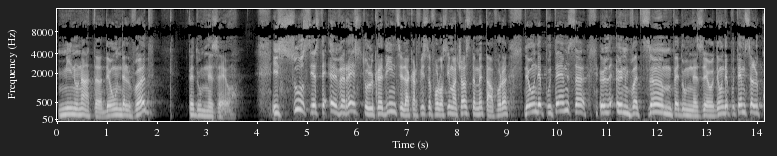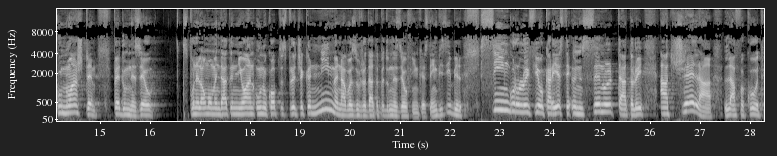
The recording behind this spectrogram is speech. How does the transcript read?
minunată, de unde îl văd? Pe Dumnezeu. Isus este Everestul credinței, dacă ar fi să folosim această metaforă, de unde putem să îl învățăm pe Dumnezeu, de unde putem să-L cunoaștem pe Dumnezeu. Spune la un moment dat în Ioan 1 cu 18 că nimeni n-a văzut vreodată pe Dumnezeu, fiindcă este invizibil. Singurul lui Fiu care este în sânul Tatălui, acela l-a făcut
